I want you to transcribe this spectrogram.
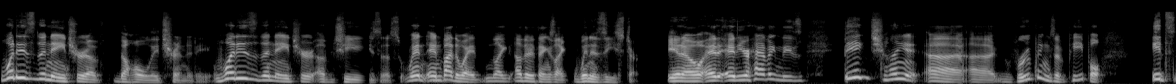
What is the nature of the Holy Trinity? What is the nature of Jesus? When and by the way, like other things like when is Easter? You know, and, and you're having these big giant uh, uh groupings of people. It's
